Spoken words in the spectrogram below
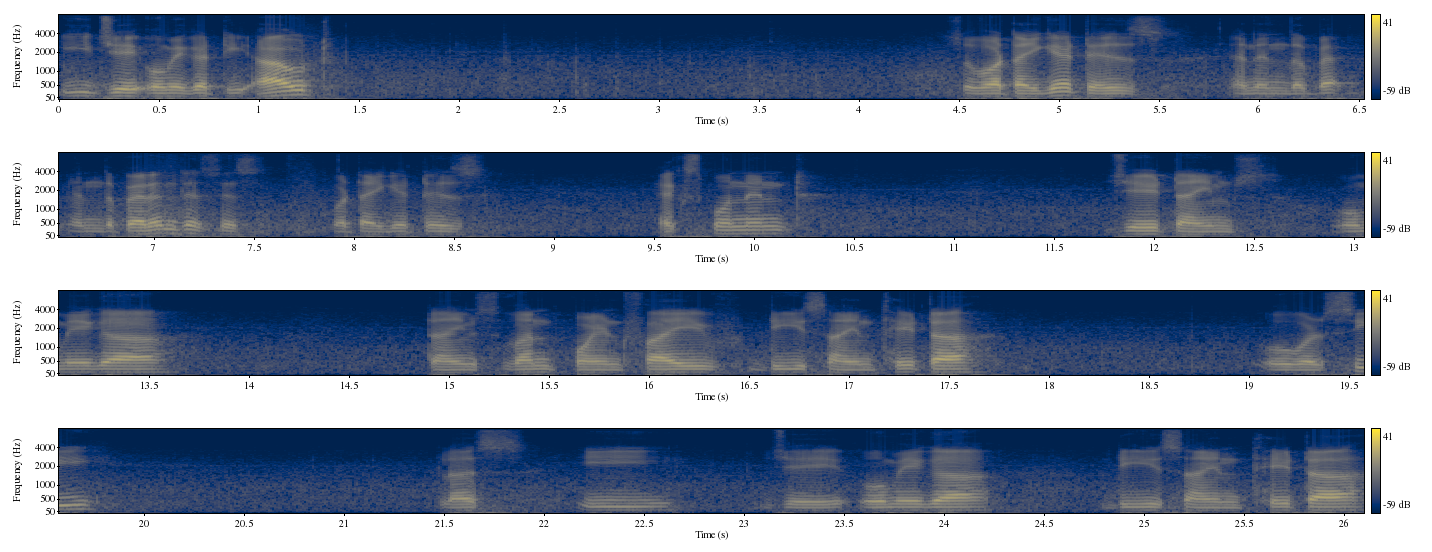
E j omega t out. So, what I get is and in the in the parenthesis what I get is exponent j times omega times 1.5 d sin theta over c plus E j omega d sin theta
